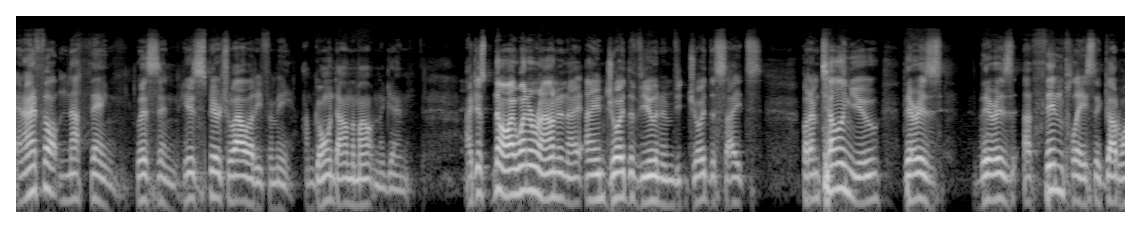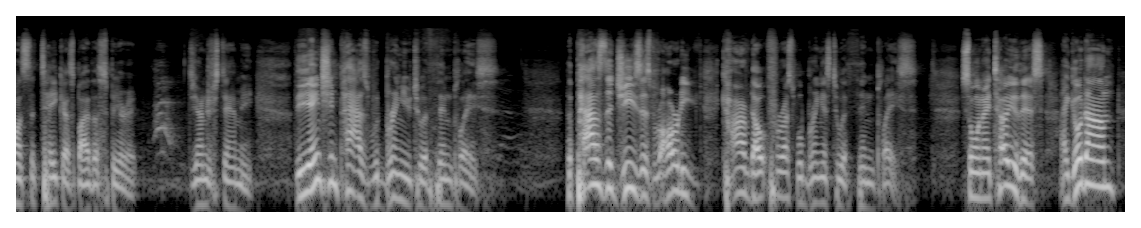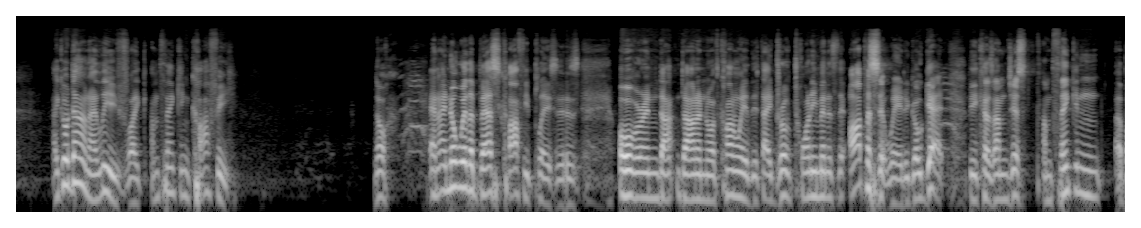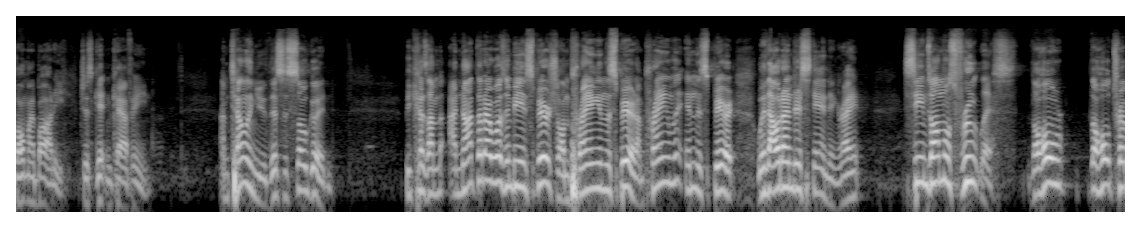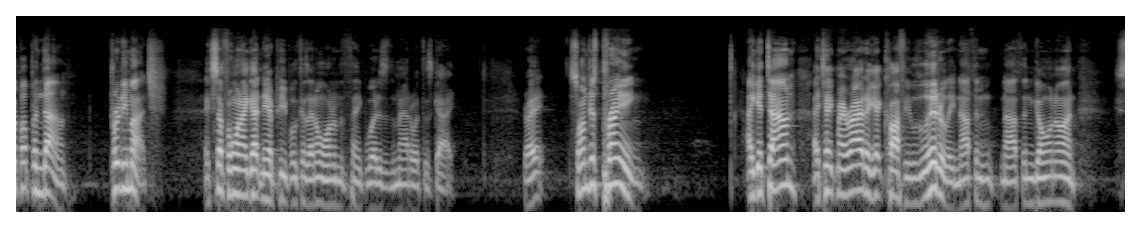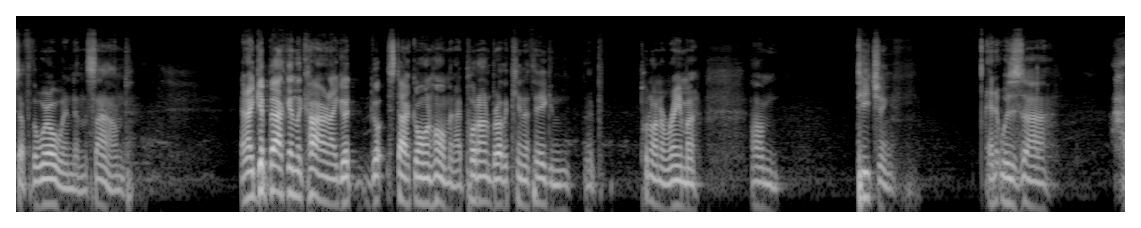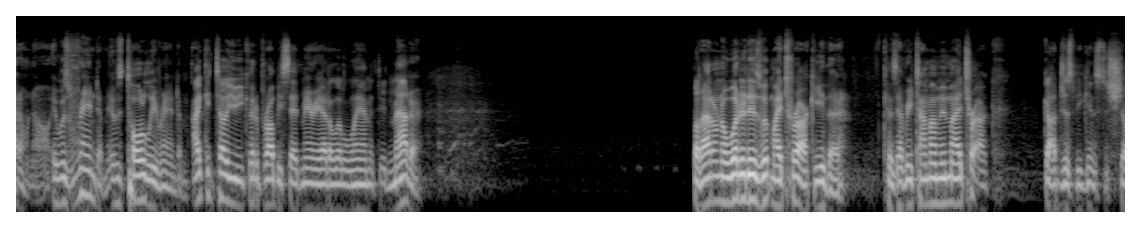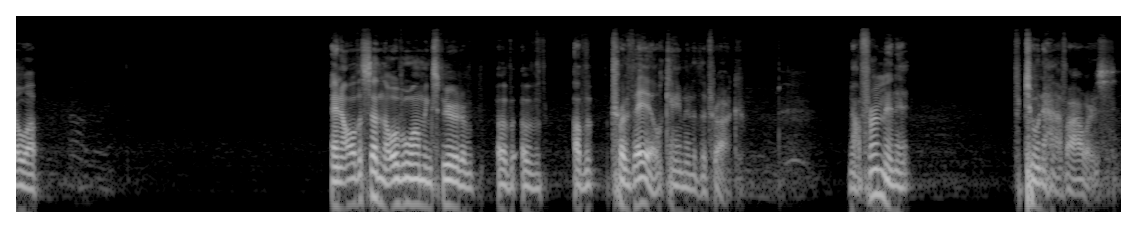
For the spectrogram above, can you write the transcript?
And I felt nothing. Listen, here's spirituality for me. I'm going down the mountain again. I just, no, I went around and I, I enjoyed the view and enjoyed the sights. But I'm telling you, there is, there is a thin place that God wants to take us by the Spirit. Do you understand me? The ancient paths would bring you to a thin place. The paths that Jesus already carved out for us will bring us to a thin place. So when I tell you this, I go down, I go down, I leave, like I'm thinking coffee. No, and I know where the best coffee place is over in down in North Conway that I drove 20 minutes the opposite way to go get because I'm just I'm thinking about my body, just getting caffeine. I'm telling you, this is so good. Because I'm, I'm not that I wasn't being spiritual, I'm praying in the spirit. I'm praying in the spirit without understanding, right? Seems almost fruitless. The whole the whole trip up and down, pretty much. Except for when I got near people because I don't want them to think, what is the matter with this guy? Right? So I'm just praying I get down, I take my ride, I get coffee. Literally nothing, nothing going on except for the whirlwind and the sound. And I get back in the car and I get, go, start going home. And I put on Brother Kenneth Hagin, I put on a Rhema um, teaching. And it was, uh, I don't know, it was random. It was totally random. I could tell you, he could have probably said, Mary had a little lamb. It didn't matter. But I don't know what it is with my truck either. Because every time I'm in my truck, God just begins to show up. And all of a sudden, the overwhelming spirit of, of, of, of travail came into the truck. Not for a minute, for two and a half hours.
